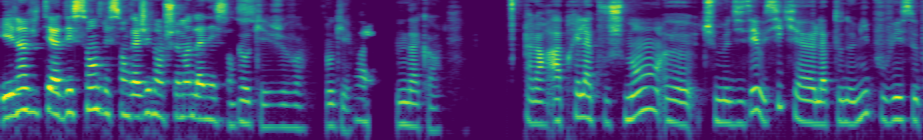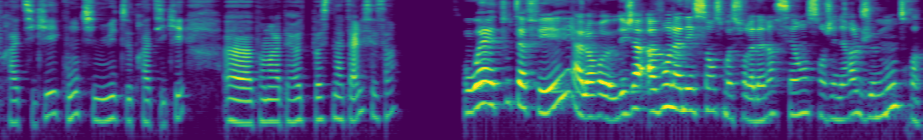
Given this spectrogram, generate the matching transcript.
et l'inviter à descendre et s'engager dans le chemin de la naissance. Ok, je vois. Ok. Voilà. D'accord. Alors après l'accouchement, euh, tu me disais aussi que l'autonomie pouvait se pratiquer, continuer de se pratiquer euh, pendant la période postnatale, c'est ça? Ouais, tout à fait. Alors euh, déjà avant la naissance, moi sur la dernière séance en général, je montre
